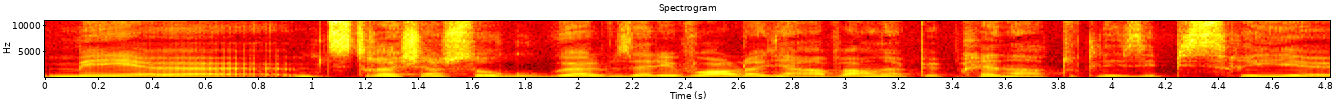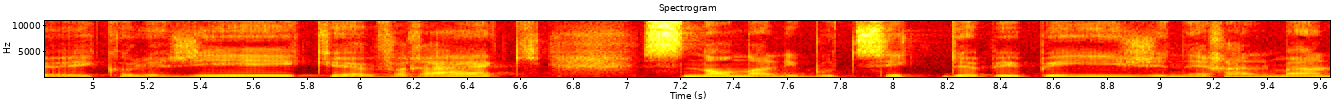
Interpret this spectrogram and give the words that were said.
Mais euh, une petite recherche sur Google, vous allez voir, là, il y en vend à peu près dans toutes les épiceries euh, écologiques, euh, vrac. Sinon, dans les boutiques de bébés, généralement,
